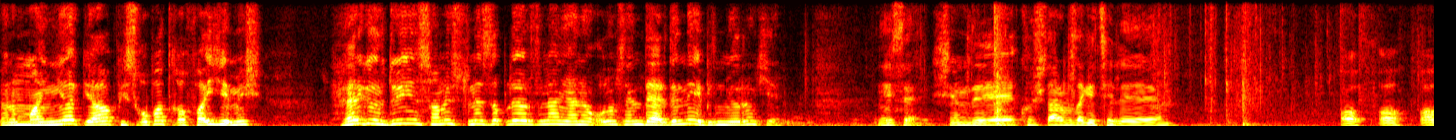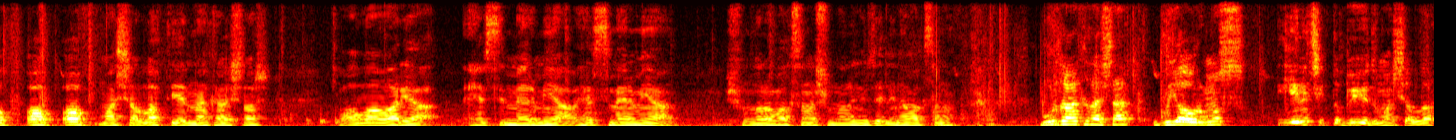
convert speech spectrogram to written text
Yani manyak ya psikopat kafayı yemiş. Her gördüğü insanın üstüne zıplıyor falan yani oğlum senin derdin ne bilmiyorum ki. Neyse şimdi kuşlarımıza geçelim. Of of of of of maşallah diyelim arkadaşlar. Vallahi var ya hepsi mermi ya hepsi mermi ya. Şunlara baksana şunların güzelliğine baksana. Burada arkadaşlar bu yavrumuz yeni çıktı büyüdü maşallah.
